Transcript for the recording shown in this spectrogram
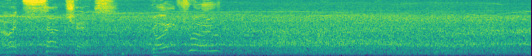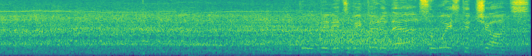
Now it's Sanchez going through. The ball needed to be better there, it's a wasted chance.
